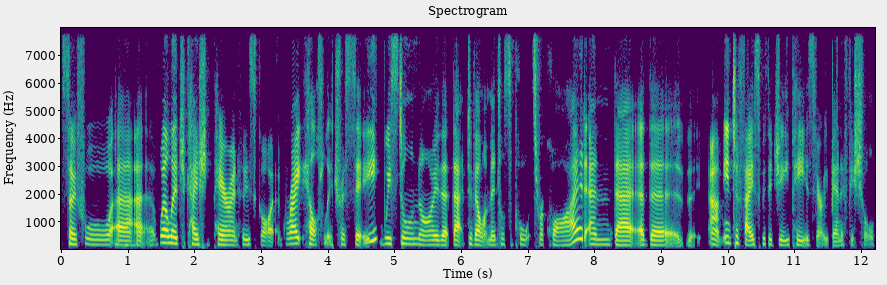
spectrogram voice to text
So for mm-hmm. a, a well educated parent who's got a great health literacy, we still know that that developmental support's required and that the, the um, interface with a GP is very beneficial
